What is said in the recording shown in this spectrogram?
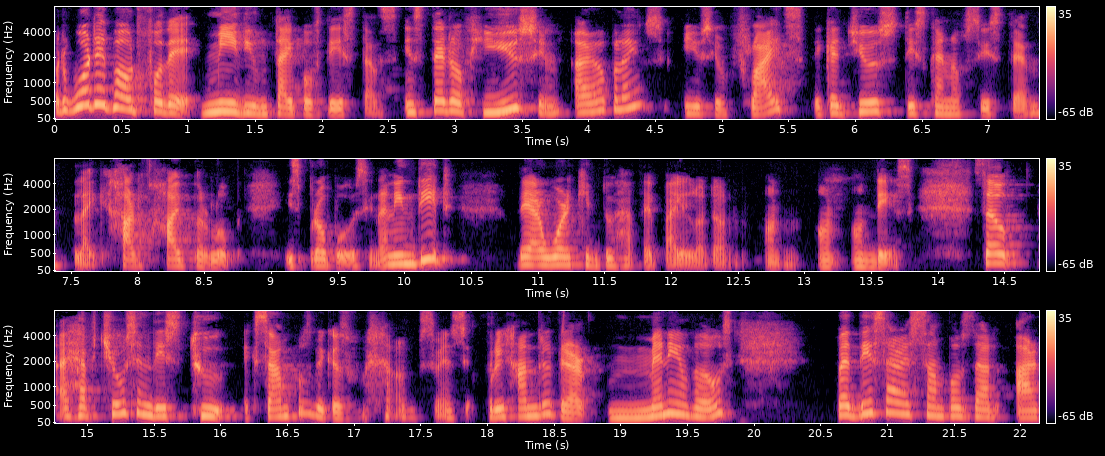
but what about for the medium type of distance? Instead of using airplanes, using flights, they can use this kind of system like Hardt Hyperloop is proposing. And indeed, they are working to have a pilot on, on, on, on this. So I have chosen these two examples because 300, there are many of those. But these are examples that are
